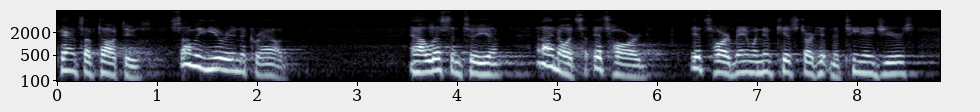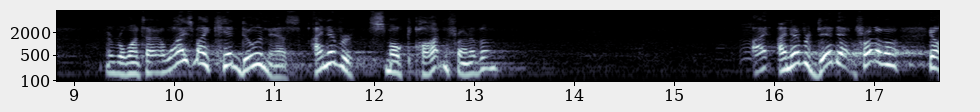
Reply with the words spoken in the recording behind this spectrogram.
parents I've talked to. Some of you are in the crowd. And I listen to you, and I know it's, it's hard. It's hard, man, when them kids start hitting the teenage years. remember one time, why is my kid doing this? I never smoked pot in front of him. I, I never did that in front of them. You know,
